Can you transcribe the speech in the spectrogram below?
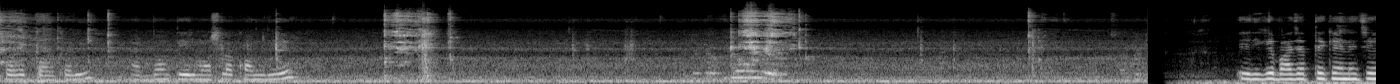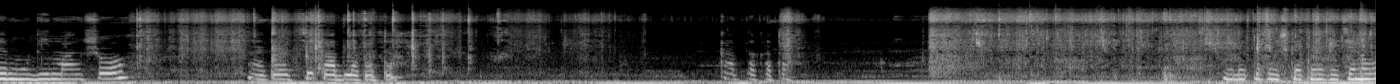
সবের তরকারি। একদম তেল মশলা কম দিয়ে এদিকে বাজার থেকে এনেছে মুরগির মাংস, এটা হচ্ছে কাতলা কাটা। কাতলা কাটা। এগুলো একটু পরিষ্কার করে বেছে নেব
